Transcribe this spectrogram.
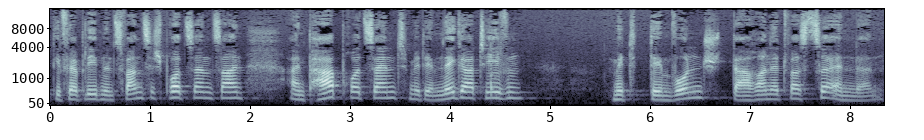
die verbliebenen 20 Prozent sein, ein paar Prozent mit dem Negativen, mit dem Wunsch, daran etwas zu ändern.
